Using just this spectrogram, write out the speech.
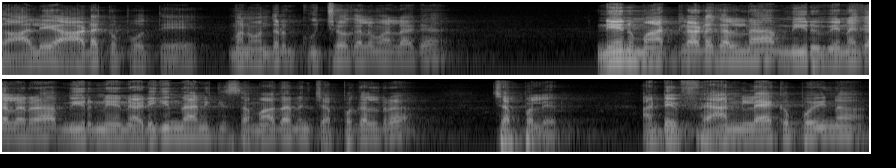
గాలే ఆడకపోతే మనమందరం కూర్చోగలం అలాగా? నేను మాట్లాడగలనా? మీరు వినగలరా? మీరు నేను అడిగిన దానికి సమాధానం చెప్పగలరా? చెప్పలేరు. అంటే ఫ్యాన్ లేకపోయినా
